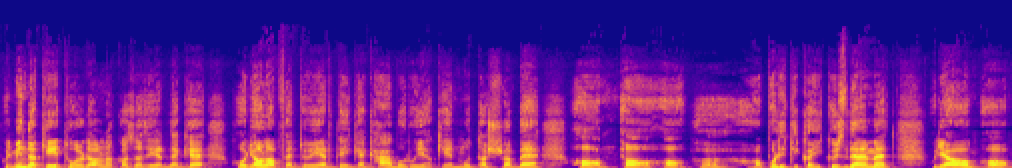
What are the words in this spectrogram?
hogy mind a két oldalnak az az érdeke, hogy alapvető értékek háborújaként mutassa be a, a, a, a, politikai küzdelmet. Ugye a, a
